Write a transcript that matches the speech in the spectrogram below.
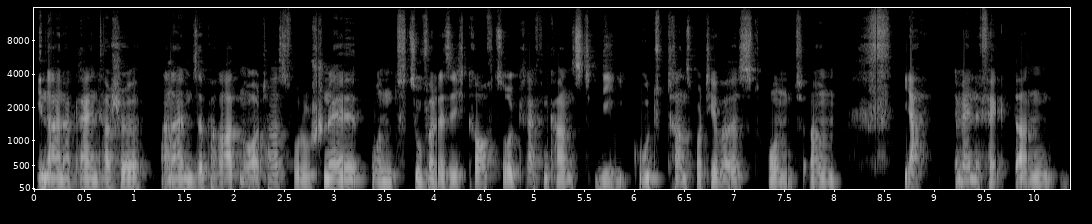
in einer kleinen Tasche an einem separaten Ort hast, wo du schnell und zuverlässig drauf zurückgreifen kannst, die gut transportierbar ist und ähm, ja, im Endeffekt dann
